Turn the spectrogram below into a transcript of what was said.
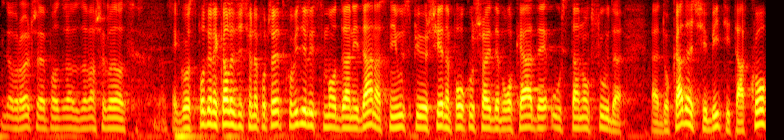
Dobroveče, pozdrav za vaše gledalce. E, gospodine Kaleziću, na početku vidjeli smo da ni danas nije uspio još jedan pokušaj deblokade Ustanog suda. E, do kada će biti tako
